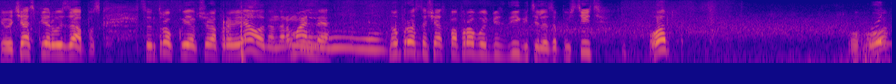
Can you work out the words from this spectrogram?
И вот сейчас первый запуск. Центровку я вчера проверял, она нормальная. Ну просто сейчас попробую без двигателя запустить. Оп! Ого!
